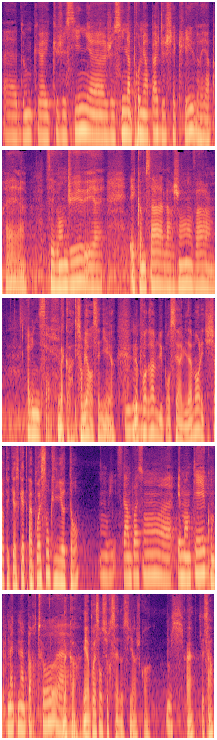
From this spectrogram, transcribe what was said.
Euh, donc euh, que je signe, je signe la première page de chaque livre et après c'est vendu et, et comme ça l'argent va à l'UNICEF. D'accord, ils sont bien renseignés. Hein. Mhm. Le programme du concert, évidemment, les t-shirts et casquettes, un poisson clignotant. Oui, c'est un poisson euh, aimanté qu'on peut mettre n'importe où. Euh. D'accord, et un poisson sur scène aussi, hein, je crois. Oui. Hein, c'est ça.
